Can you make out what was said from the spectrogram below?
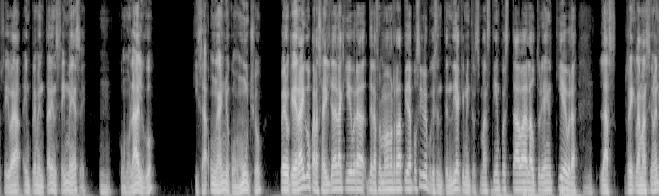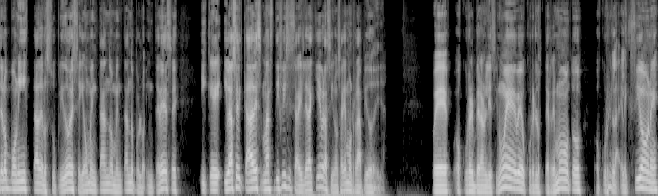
se iba a implementar en seis meses como largo, quizás un año como mucho, pero que era algo para salir ya de la quiebra de la forma más rápida posible, porque se entendía que mientras más tiempo estaba la autoridad en quiebra, las reclamaciones de los bonistas, de los suplidores, seguían aumentando, aumentando por los intereses, y que iba a ser cada vez más difícil salir de la quiebra si no salimos rápido de ella. Pues ocurre el verano del 19, ocurren los terremotos, ocurren las elecciones,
